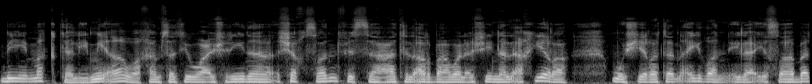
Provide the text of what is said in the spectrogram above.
بمقتل 125 شخصا في الساعات الأربع والعشرين الأخيرة مشيرة أيضا إلى إصابة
